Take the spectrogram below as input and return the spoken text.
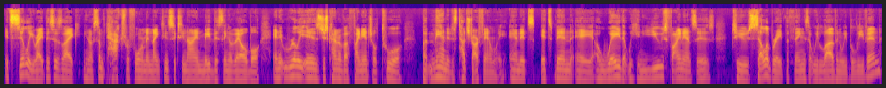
it's silly, right? This is like, you know, some tax reform in 1969 made this thing available, and it really is just kind of a financial tool but man, it has touched our family, and it's it's been a, a way that we can use finances to celebrate the things that we love and we believe in.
